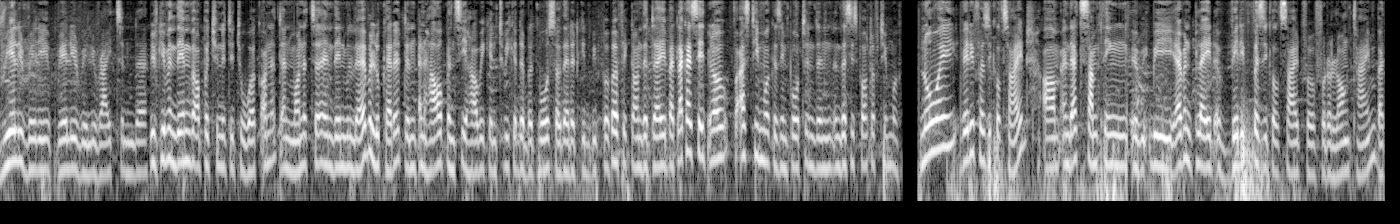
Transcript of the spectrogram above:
really, really, really, really right. And and uh, we've given them the opportunity to work on it and monitor and then we'll have a look at it and, and help and see how we can tweak it a bit more so that it can be perfect on the day. But like i said you know for us teamwork is important and, and this is part of teamwork Norway, very physical side, um, and that's something we, we, haven't played a very physical side for, for a long time. But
